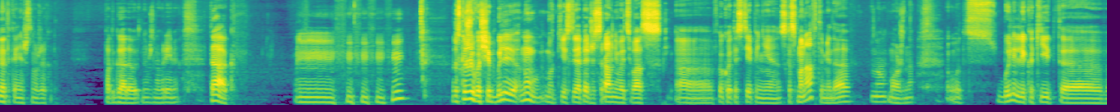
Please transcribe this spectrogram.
Но это, конечно, уже подгадывать нужно время. Так. Расскажи, вообще были, ну, вот если, опять же, сравнивать вас э, в какой-то степени с космонавтами, да, Ну, можно, вот были ли какие-то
